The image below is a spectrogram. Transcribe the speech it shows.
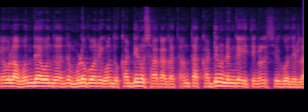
ಕೇವಲ ಒಂದೇ ಒಂದು ಅಂದರೆ ಮುಳುಗುವನಿಗೆ ಒಂದು ಕಡ್ಡಿನೂ ಸಾಕಾಗತ್ತೆ. ಅಂಥ ಕಡ್ಡಿನೂ ನಿಮಗೆ ಈ ತಿಂಗಳಲ್ಲಿ ಸಿಗೋದಿಲ್ಲ.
